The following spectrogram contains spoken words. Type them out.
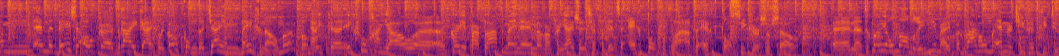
Um, en deze ook uh, draai ik eigenlijk ook omdat jij hem meegenomen. Want ja. ik, uh, ik vroeg aan jou, uh, kan je een paar platen meenemen waarvan jij zoiets hebt van dit zijn echt toffe platen, echt klassiekers of zo. En toen kwam je onder andere hiermee. Waarom Energy 52?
